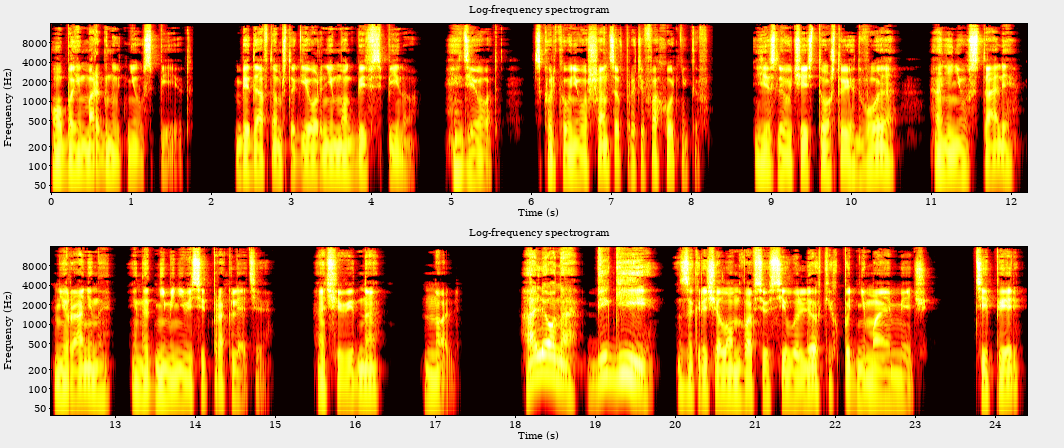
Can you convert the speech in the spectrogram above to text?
Оба и моргнуть не успеют. Беда в том, что Геор не мог бить в спину. Идиот. Сколько у него шансов против охотников? Если учесть то, что их двое, они не устали, не ранены, и над ними не висит проклятие. Очевидно, ноль. «Алена, беги!» — закричал он во всю силу легких, поднимая меч. Теперь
